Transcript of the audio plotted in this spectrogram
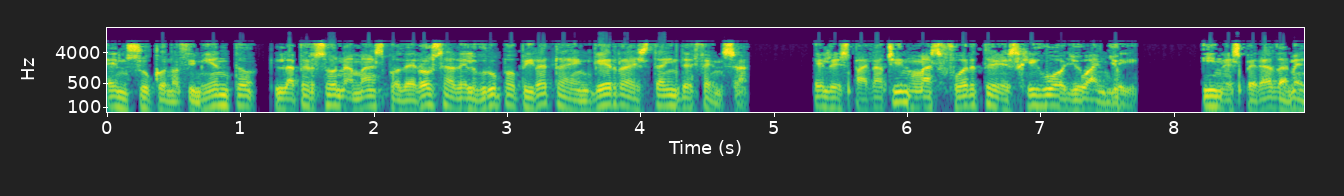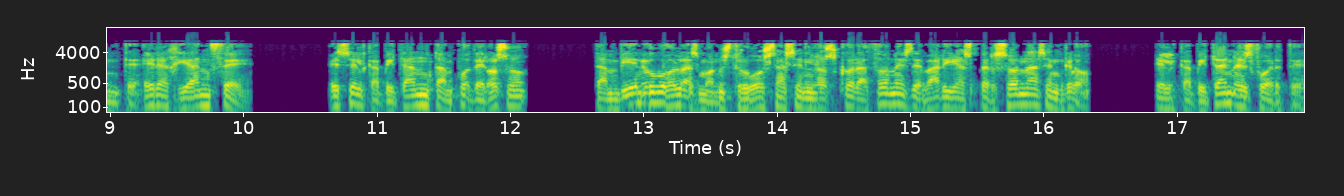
En su conocimiento, la persona más poderosa del grupo pirata en guerra está indefensa. El espadachín más fuerte es Higuo Yuanyi. Inesperadamente era Jian Ze. ¿Es el capitán tan poderoso? También hubo las monstruosas en los corazones de varias personas en Gro. El capitán es fuerte.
